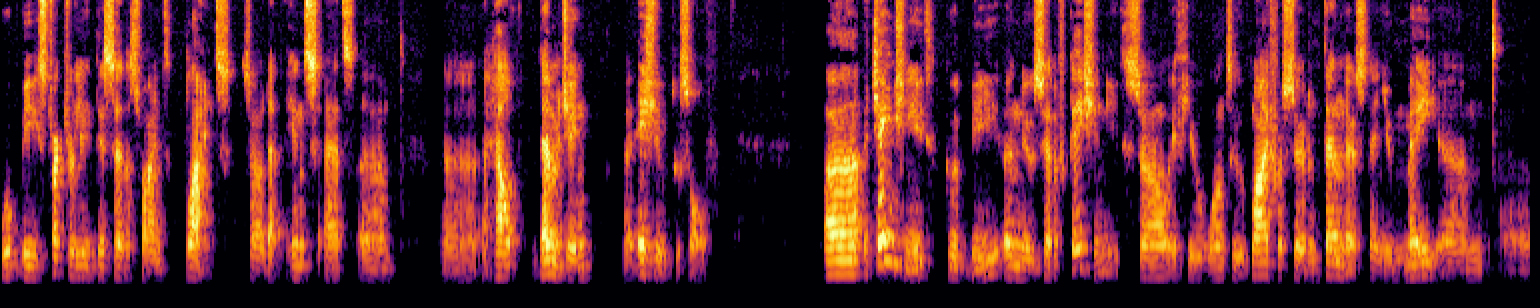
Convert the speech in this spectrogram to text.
would be structurally dissatisfied clients. So that hints at um, uh, a health damaging issue to solve. Uh, a change need could be a new certification need. So if you want to apply for certain tenders, then you may um, uh,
